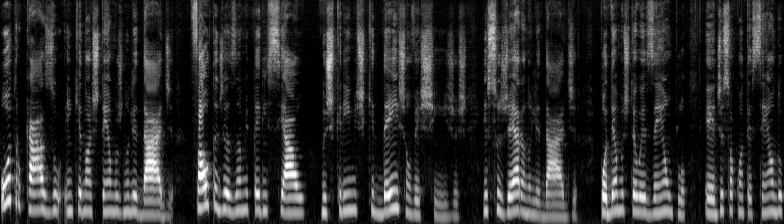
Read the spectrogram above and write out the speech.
Outro caso em que nós temos nulidade, falta de exame pericial nos crimes que deixam vestígios. Isso gera nulidade. Podemos ter o exemplo eh, disso acontecendo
